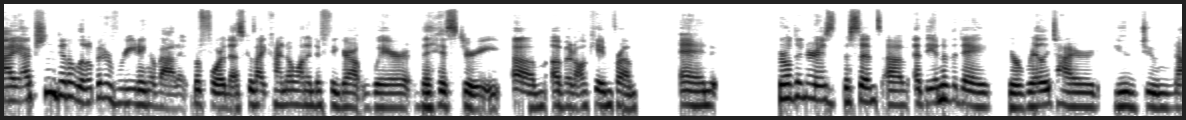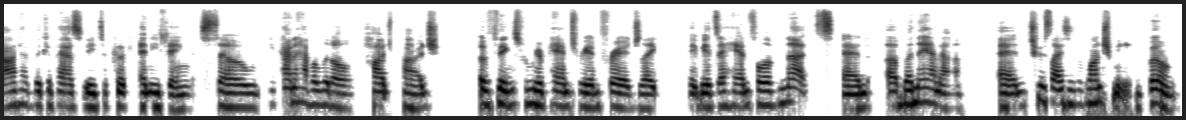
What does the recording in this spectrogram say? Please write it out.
I actually did a little bit of reading about it before this because I kind of wanted to figure out where the history um, of it all came from. And girl dinner is the sense of at the end of the day, you're really tired. You do not have the capacity to cook anything. So you kind of have a little hodgepodge of things from your pantry and fridge. Like maybe it's a handful of nuts and a banana and two slices of lunch meat. Boom,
